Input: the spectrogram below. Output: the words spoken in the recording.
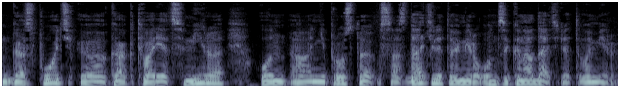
Господь, э, как Творец мира, Он не просто создатель этого мира, Он законодатель этого мира.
